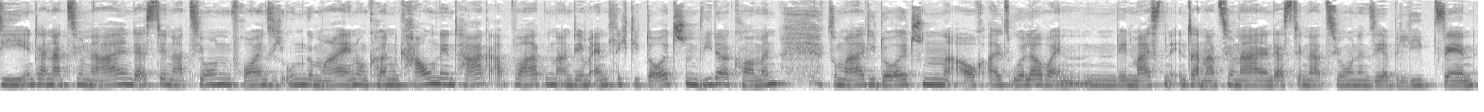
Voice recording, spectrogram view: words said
Die internationalen Destinationen freuen sich ungemein und können kaum den Tag abwarten, an dem endlich die Deutschen wiederkommen, zumal die Deutschen auch als Urlauber in den meisten internationalen Destinationen sehr beliebt sind,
